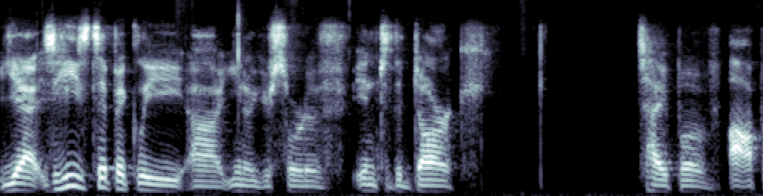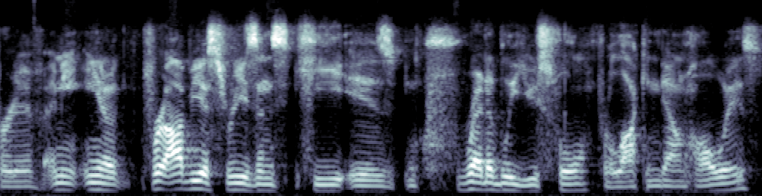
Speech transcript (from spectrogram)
Yeah, so he's typically uh, you know you're sort of into the dark type of operative. I mean, you know, for obvious reasons, he is incredibly useful for locking down hallways.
